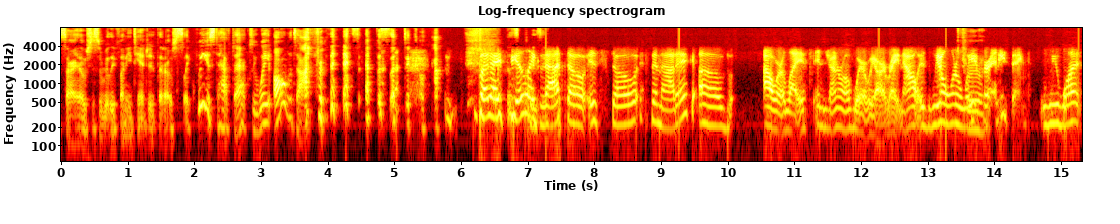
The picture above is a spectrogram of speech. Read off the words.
sorry, that was just a really funny tangent that I was just like, we used to have to actually wait all the time for the next episode to come out. But I feel like that though is so thematic of our life in general of where we are right now is we don't want to wait for anything. We want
